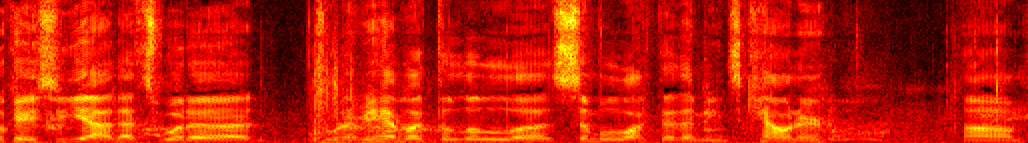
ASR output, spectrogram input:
Okay, so yeah, that's what uh, whenever you have like the little uh, symbol like that, that means counter. Um,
